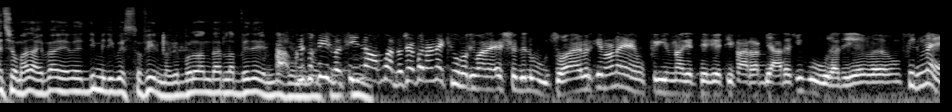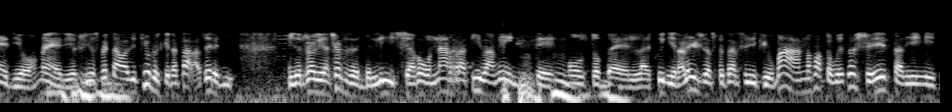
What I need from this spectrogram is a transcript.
Ah, insomma, dai, dimmi di questo film che volevo andarlo a vedere. Invece ah, questo film, sì, no, guarda, cioè, non è che uno rimane esce deluso, eh, perché non è un film che ti, che ti, fa arrabbiare, figurati, è un film medio, medio. Ci mm-hmm. aspettava di più perché in realtà la serie di videogiochi di Uncharted è bellissima, proprio narrativamente mm-hmm. molto bella, quindi era lecito aspettarsi di più, ma hanno fatto questa scelta di,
